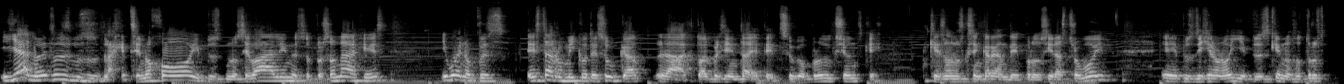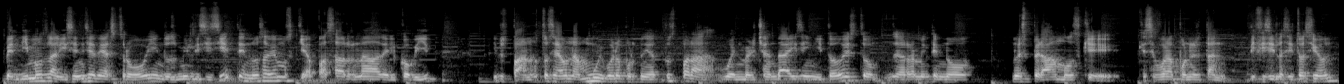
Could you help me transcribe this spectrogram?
Y ya, ¿no? Entonces pues, la gente se enojó y pues no se valen nuestros personajes. Y bueno, pues esta Rumiko Tezuka, la actual presidenta de Tetsugo Productions, que, que son los que se encargan de producir Astro Boy, eh, pues dijeron, oye, pues es que nosotros vendimos la licencia de Astro Boy en 2017, no sabíamos que iba a pasar nada del COVID. Y pues para nosotros era una muy buena oportunidad pues para buen merchandising y todo esto. O sea, realmente no, no esperábamos que, que se fuera a poner tan difícil la situación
